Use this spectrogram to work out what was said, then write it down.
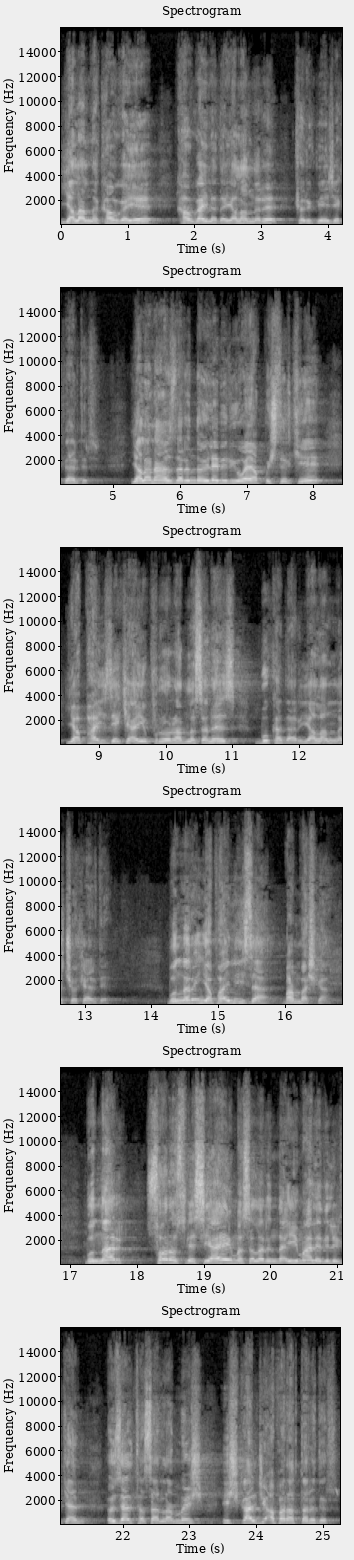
yalanla kavgayı, kavgayla da yalanları körükleyeceklerdir. Yalan ağızlarında öyle bir yuva yapmıştır ki yapay zekayı programlasanız bu kadar yalanla çökerdi. Bunların yapaylıysa bambaşka. Bunlar Soros ve CIA masalarında imal edilirken özel tasarlanmış işgalci aparatlarıdır.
